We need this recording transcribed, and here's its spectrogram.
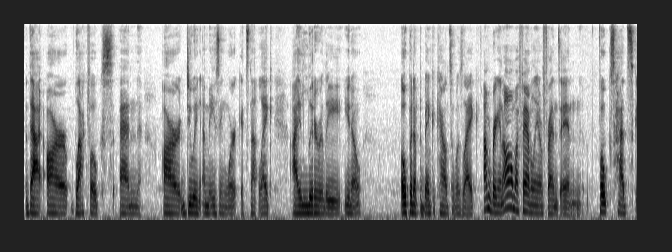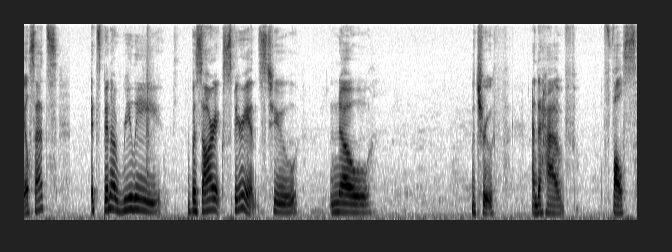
that are black folks and are doing amazing work. It's not like I literally, you know, opened up the bank accounts and was like, I'm bringing all my family and friends in. Folks had skill sets. It's been a really bizarre experience to know the truth and to have false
